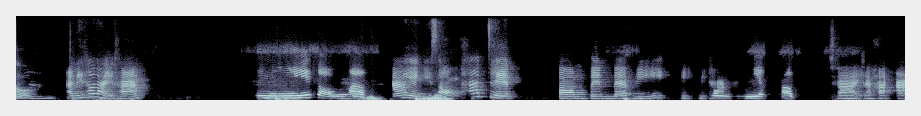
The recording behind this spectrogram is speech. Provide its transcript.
สองอันนี้เท่าไหร่คะอันนี้สองครับอ่าอย่างนี้สองถ้าเจ็ดต้องเป็นแบบนี้นี่นี่ตรค่ะงนี้ครับ ใช่นะคะอะ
